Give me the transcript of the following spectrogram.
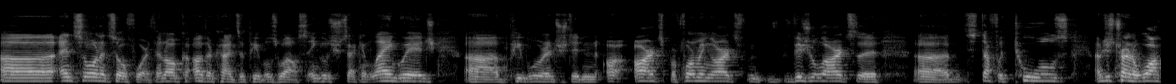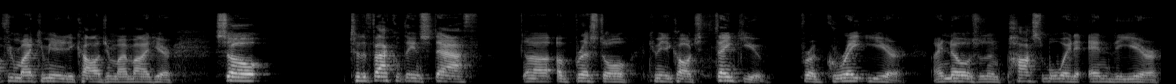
uh, and so on and so forth, and all other kinds of people as well. So English second language, uh, people who are interested in arts, performing arts, visual arts, uh, stuff with tools. I'm just trying to walk through my community college in my mind here. So to the faculty and staff uh, of Bristol Community College, thank you for a great year. I know this was an impossible way to end the year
